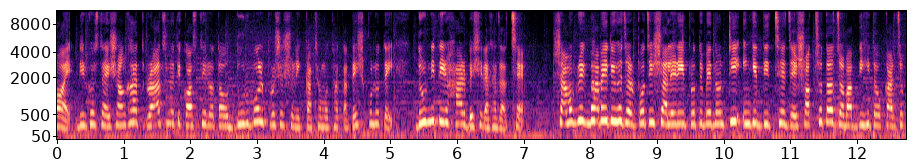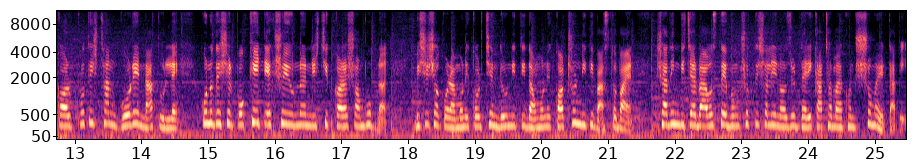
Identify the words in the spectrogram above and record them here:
নয়। দীর্ঘস্থায়ী সংঘাত, রাজনৈতিক অস্থিরতা ও দুর্বল প্রশাসনিক কাঠামো থাকা দেশগুলোতেই দুর্নীতির হার বেশি দেখা যাচ্ছে। সামগ্রিকভাবে দুই সালের এই প্রতিবেদনটি ইঙ্গিত দিচ্ছে যে স্বচ্ছতা, জবাবদিহিত কার্যকর প্রতিষ্ঠান গড়ে না তুললে কোনো দেশের পক্ষেই টেকসই উন্নয়ন নিশ্চিত করা সম্ভব নয়। বিশেষজ্ঞরা মনে করছেন দুর্নীতি দমনে কঠোর নীতি বাস্তবায়ন, স্বাধীন বিচার ব্যবস্থা এবং শক্তিশালী নজরদারি কাঠামো এখন সময়ের দাবি।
